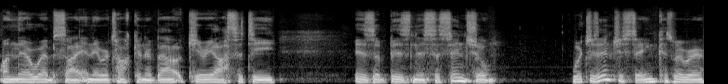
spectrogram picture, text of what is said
on their website, and they were talking about curiosity is a business essential, which is interesting because we were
